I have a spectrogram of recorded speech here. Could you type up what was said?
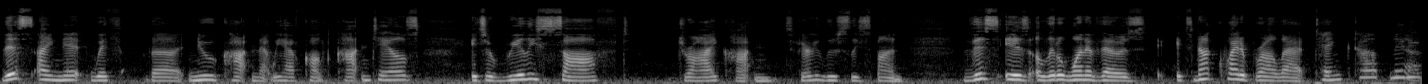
this I knit with the new cotton that we have called Cottontails. it's a really soft, dry cotton. It's very loosely spun. This is a little one of those, it's not quite a bralette tank top, maybe? Yeah.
